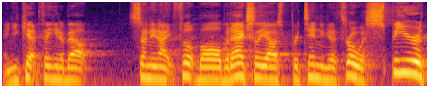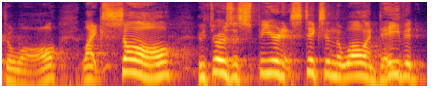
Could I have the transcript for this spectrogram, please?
and you kept thinking about Sunday night football, but actually I was pretending to throw a spear at the wall, like Saul, who throws a spear and it sticks in the wall, and David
